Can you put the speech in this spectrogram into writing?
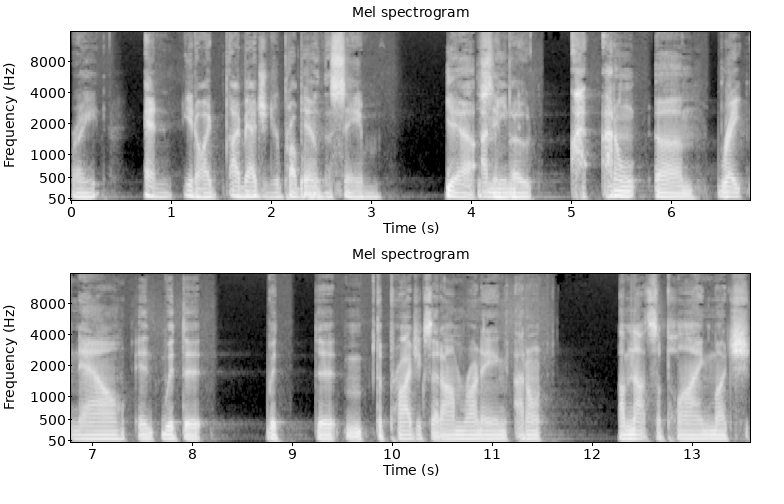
Right. And, you know, I, I imagine you're probably Yeah. in the same, Yeah. the I same mean, boat. I, I don't um, right now in, with the the the projects that I'm running. I don't. I'm not supplying much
